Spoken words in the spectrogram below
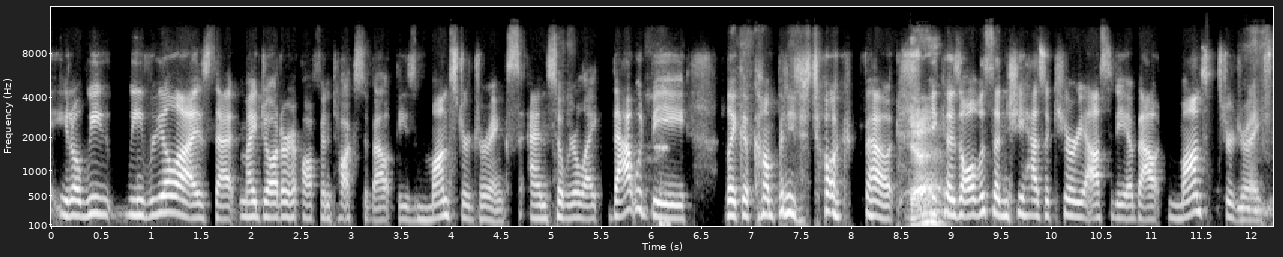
you know, we we realize that my daughter often talks about these monster drinks. And so we are like, that would be like a company to talk about yeah. because all of a sudden she has a curiosity about monster drinks.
